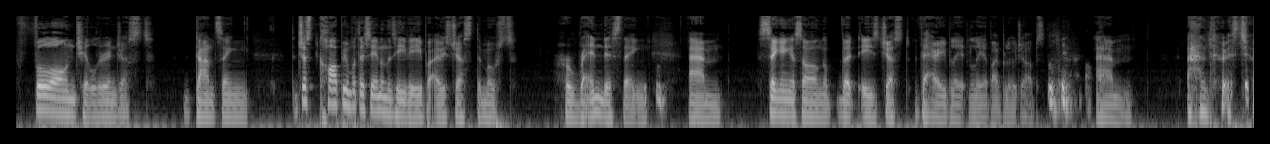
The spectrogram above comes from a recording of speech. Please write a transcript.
full on children just dancing, just copying what they're saying on the TV. But I was just the most horrendous thing, um, singing a song that is just very blatantly about blowjobs, um, and it was just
